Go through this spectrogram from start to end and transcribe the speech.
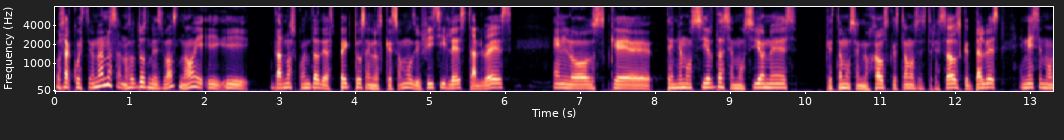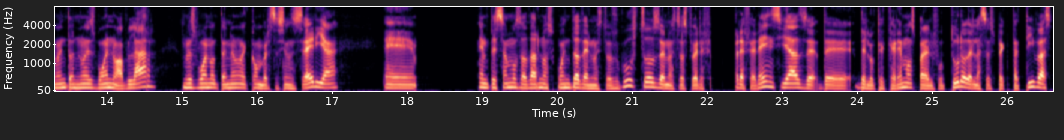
o sea, cuestionarnos a nosotros mismos, ¿no? Y, darnos cuenta de aspectos en los que somos difíciles, tal vez, en los que tenemos ciertas emociones que estamos enojados, que estamos estresados, que tal vez en ese momento no es bueno hablar, no es bueno tener una conversación seria. Eh, empezamos a darnos cuenta de nuestros gustos, de nuestras preferencias, de, lo que queremos para el futuro, de las expectativas.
